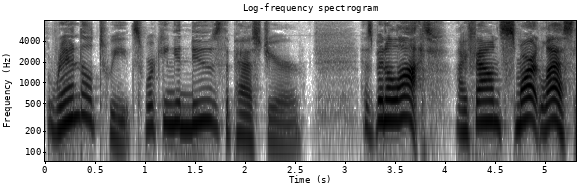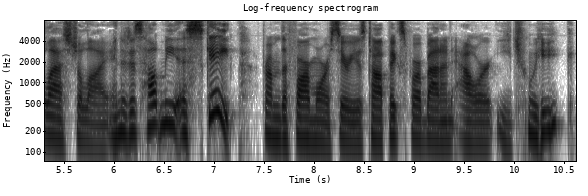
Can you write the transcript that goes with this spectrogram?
Randall tweets: Working in news the past year has been a lot. I found SmartLess last July, and it has helped me escape from the far more serious topics for about an hour each week.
